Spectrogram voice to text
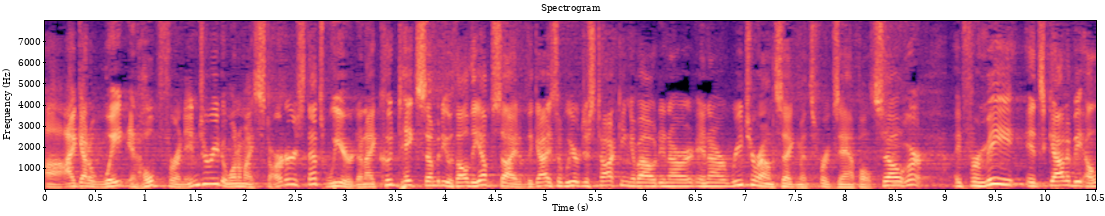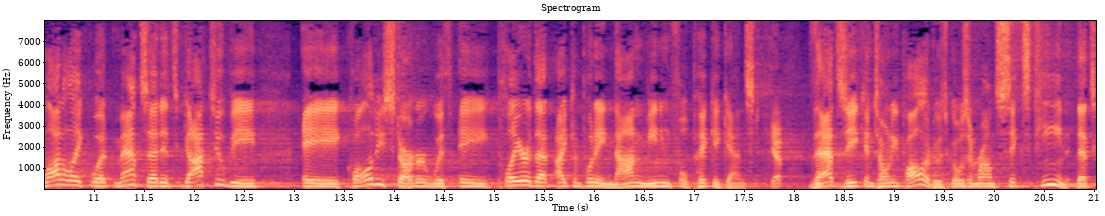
I got to wait and hope for an injury to one of my starters. That's weird. And I could take somebody with all the upside of the guys that we were just talking about in our in our reach around segments, for example. So Sure. for me, it's got to be a lot of like what Matt said. It's got to be a quality starter with a player that I can put a non-meaningful pick against. Yep. That's Zeke and Tony Pollard, who goes in round 16. That's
